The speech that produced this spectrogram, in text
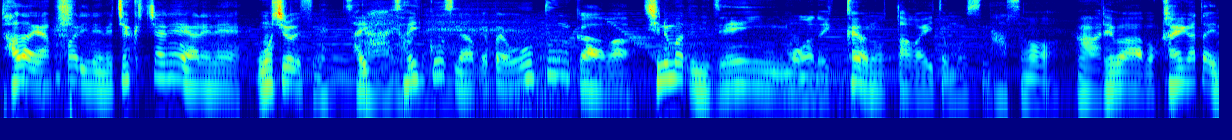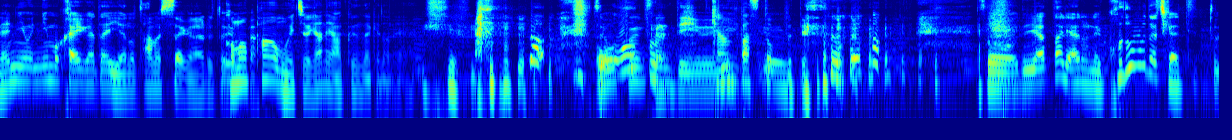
ただやっぱりね めちゃくちゃねあれね面白いですね。最最高ですね。やっぱりオープンカーは死ぬまでに全員もうあの一回は乗った方がいいと思うんですね。あそあれはもう変え難い何にも変え難いあの楽しさがあるというこのパンも一応屋根開くんだけどね。オープンっていう。キャンバストップって、そうでやっぱりあのね子供たちから手と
